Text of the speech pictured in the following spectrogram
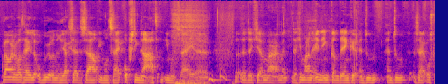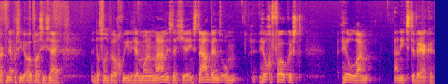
kwamen er wat hele opbeurende reacties uit de zaal. Iemand zei obstinaat. En iemand zei eh, dat, je maar met, dat je maar aan één ding kan denken. En toen, en toen zei Oscar Kneppers, die er ook was, die zei... En dat vond ik wel een goede. Die zei, monomaan is dat je in staat bent om heel gefocust... heel lang aan iets te werken.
